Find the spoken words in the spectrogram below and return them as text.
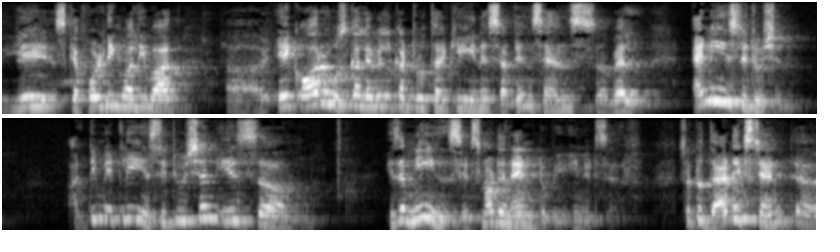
ये स्केफोल्डिंग वाली बात एक और उसका लेवल का ट्रूथ है कि in a certain sense well any institution ultimately institution is is a means it's not an end to be in it So, to that extent, uh,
